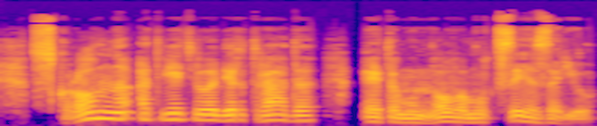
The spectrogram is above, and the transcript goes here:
— скромно ответила Бертрада этому новому Цезарю.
